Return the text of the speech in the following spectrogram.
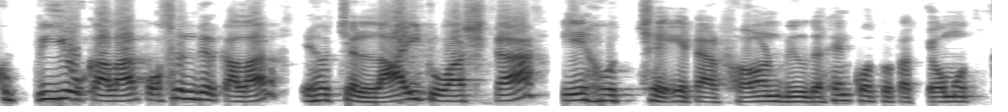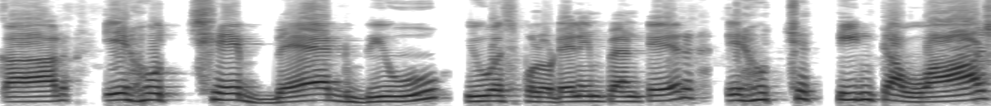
খুব প্রিয় কালার পছন্দের কালার এ হচ্ছে লাইট ওয়াশটা এ হচ্ছে এটার ফ্রন্ট ভিউ দেখেন কতটা চমৎকার। এ হচ্ছে back view US Polo denim প্যান্টের এ হচ্ছে তিনটা ওয়াশ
